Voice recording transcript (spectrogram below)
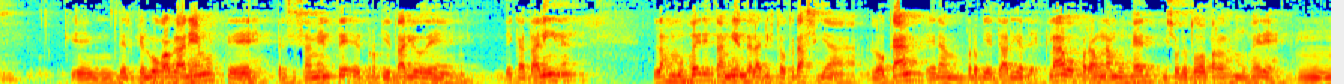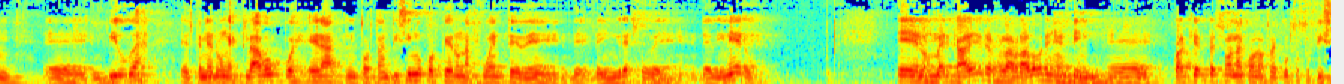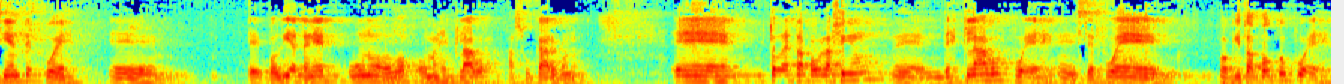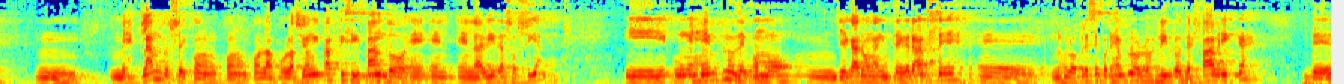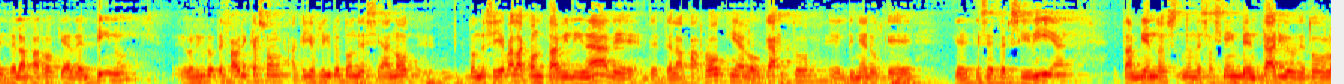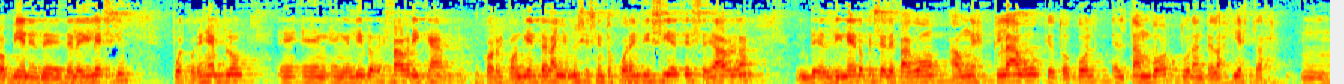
del que luego hablaremos, que es precisamente el propietario de, Catalina. Las mujeres también de la aristocracia local eran propietarias de esclavos. Para una mujer, y sobre todo para las mujeres mm, eh, viudas, el tener un esclavo pues era importantísimo porque era una fuente de, ingreso de, dinero. Eh, los mercaderes, los labradores, en fin, eh, cualquier persona con los recursos suficientes pues eh, podía tener uno o dos o más esclavos a su cargo. Toda esta población de esclavos pues se fue poquito a poco pues mm, mezclándose con, la población y participando en, la vida social. Y un ejemplo de cómo mm, llegaron a integrarse nos lo ofrece, por ejemplo, los libros de fábricas de, de la parroquia del Pino, los libros de fábrica son aquellos libros donde se, donde se lleva la contabilidad de, la parroquia, los gastos, el dinero que, se percibía, también donde se hacía inventario de todos los bienes de, la iglesia. Pues, por ejemplo, en, el libro de fábrica correspondiente al año 1647 se habla del dinero que se le pagó a un esclavo que tocó el, tambor durante las fiestas mm,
